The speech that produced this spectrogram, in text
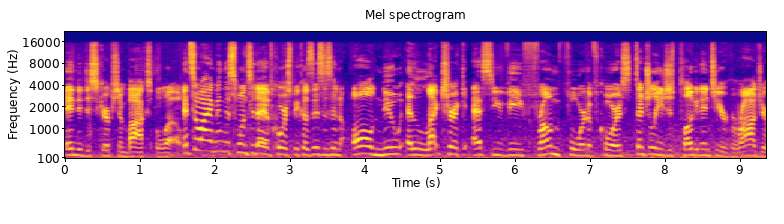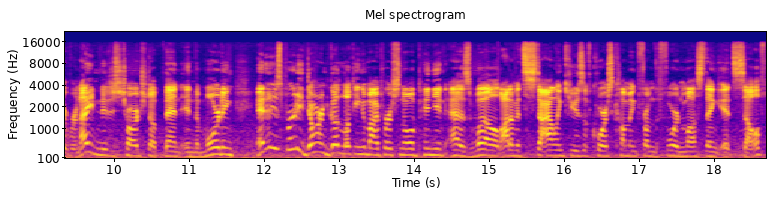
in the description box below. And so I am in this one today, of course, because this is an all new electric SUV from Ford, of course. Essentially, you just plug it into your garage overnight and it is charged up then in the morning. And it is pretty darn good looking in my personal opinion as well. A lot of its styling cues, of course, coming from the Ford Mustang itself.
